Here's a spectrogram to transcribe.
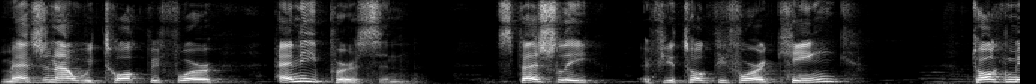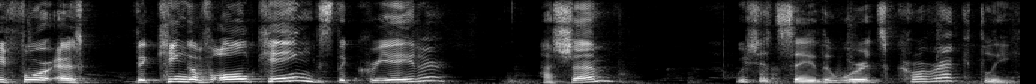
Imagine how we talk before any person, especially if you talk before a king, talking before a, the king of all kings, the creator, Hashem. We should say the words correctly,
